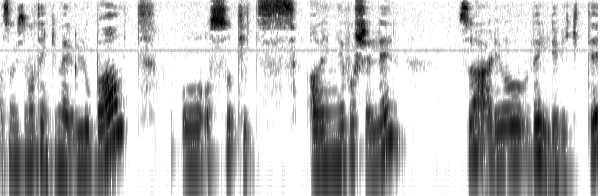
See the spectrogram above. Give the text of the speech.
Altså hvis man tenker mer globalt, og også tidsavhengige forskjeller, så er det jo veldig viktig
